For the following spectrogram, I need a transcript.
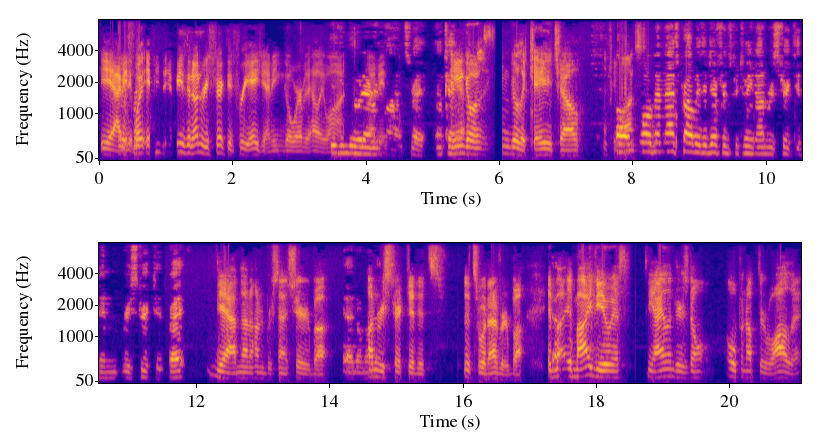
Yeah, I mean, for- if he's, if he's an unrestricted free agent, I mean, he can go wherever the hell he wants. He wants. can do whatever I he mean, wants, right? He Okay. can go. He can go to KHL if he Oh, wants. well, then that's probably the difference between unrestricted and restricted, right? yeah, I'm not 100 percent sure, but Yeah, I don't know. unrestricted, it's it's whatever. But in, my, in my view, if the Islanders don't open up their wallet,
